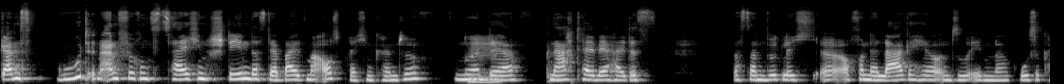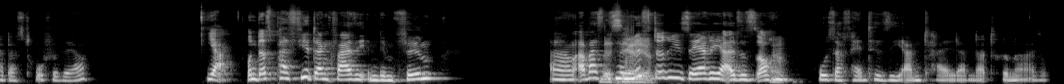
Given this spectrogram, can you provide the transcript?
ganz gut in Anführungszeichen stehen, dass der bald mal ausbrechen könnte. Nur mhm. der Nachteil wäre halt, dass das dann wirklich äh, auch von der Lage her und so eben eine große Katastrophe wäre. Ja, und das passiert dann quasi in dem Film. Ähm, aber es das ist eine Mystery-Serie, also es ist auch ja. ein großer Fantasy-Anteil dann da drin. Also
